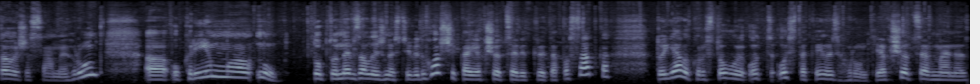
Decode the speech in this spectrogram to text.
той же самий ґрунт, е, окрім, е, ну, тобто не в залежності від горщика, якщо це відкрита посадка, то я використовую от, ось такий ось ґрунт. Якщо це в мене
